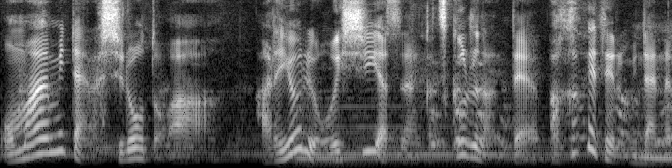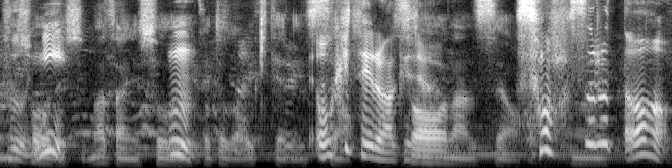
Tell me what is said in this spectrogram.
お前みたいな素人があれより美味しいやつなんか作るなんて馬鹿げてるみたいな風そうにです。まさにそういうことが起きてるんですよ、起きてるわけじゃん。そうなんですよ。そうすると、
